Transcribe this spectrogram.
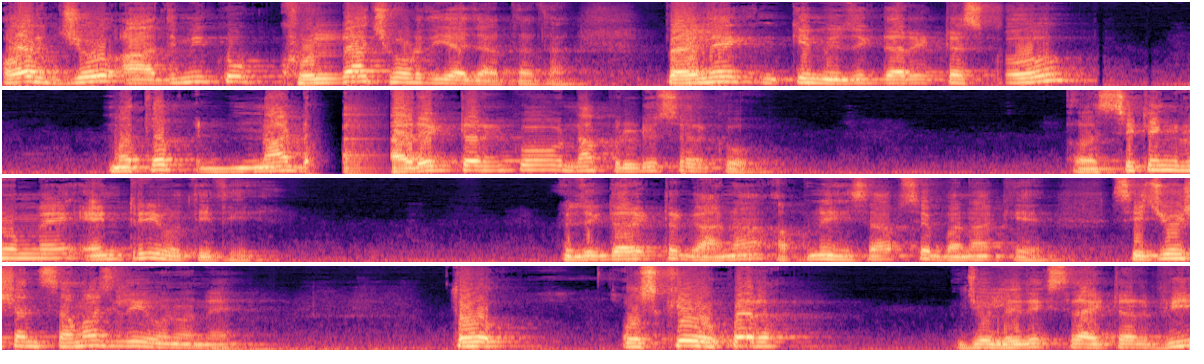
और जो आदमी को खुला छोड़ दिया जाता था, पहले के म्यूज़िक डायरेक्टर्स को मतलब ना डायरेक्टर को, ना प्रोड्यूसर को सिटिंग रूम में एंट्री होती थी। म्यूज़िक डायरेक्टर गाना अपने हिसाब से बना के सिचुएशन समझ ली उन्होंने तो उसके ऊपर जो लिरिक्स राइटर भी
